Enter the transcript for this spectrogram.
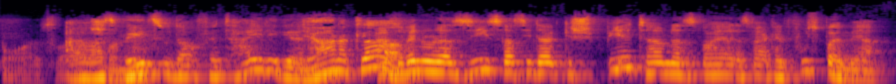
boah, das war Aber was schon... willst du da auch verteidigen? Ja, na klar. Also wenn du das siehst, was sie da gespielt haben, das war ja, das war ja kein Fußball mehr.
